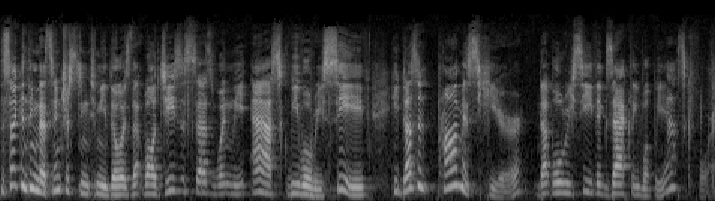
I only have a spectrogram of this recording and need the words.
The second thing that's interesting to me, though, is that while Jesus says when we ask, we will receive, he doesn't promise here that we'll receive exactly what we ask for. う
